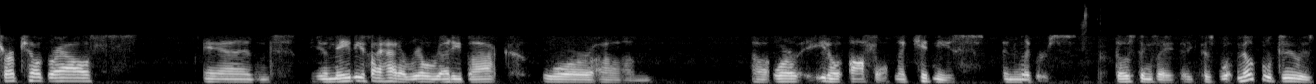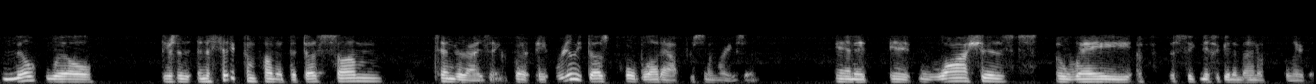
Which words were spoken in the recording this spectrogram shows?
sharp-tailed grouse, and you know maybe if I had a real ruddy buck or um, uh, or you know offal like kidneys and livers those things because what milk will do is milk will there's an acidic component that does some tenderizing but it really does pull blood out for some reason. And it it washes away a, a significant amount of flavor.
